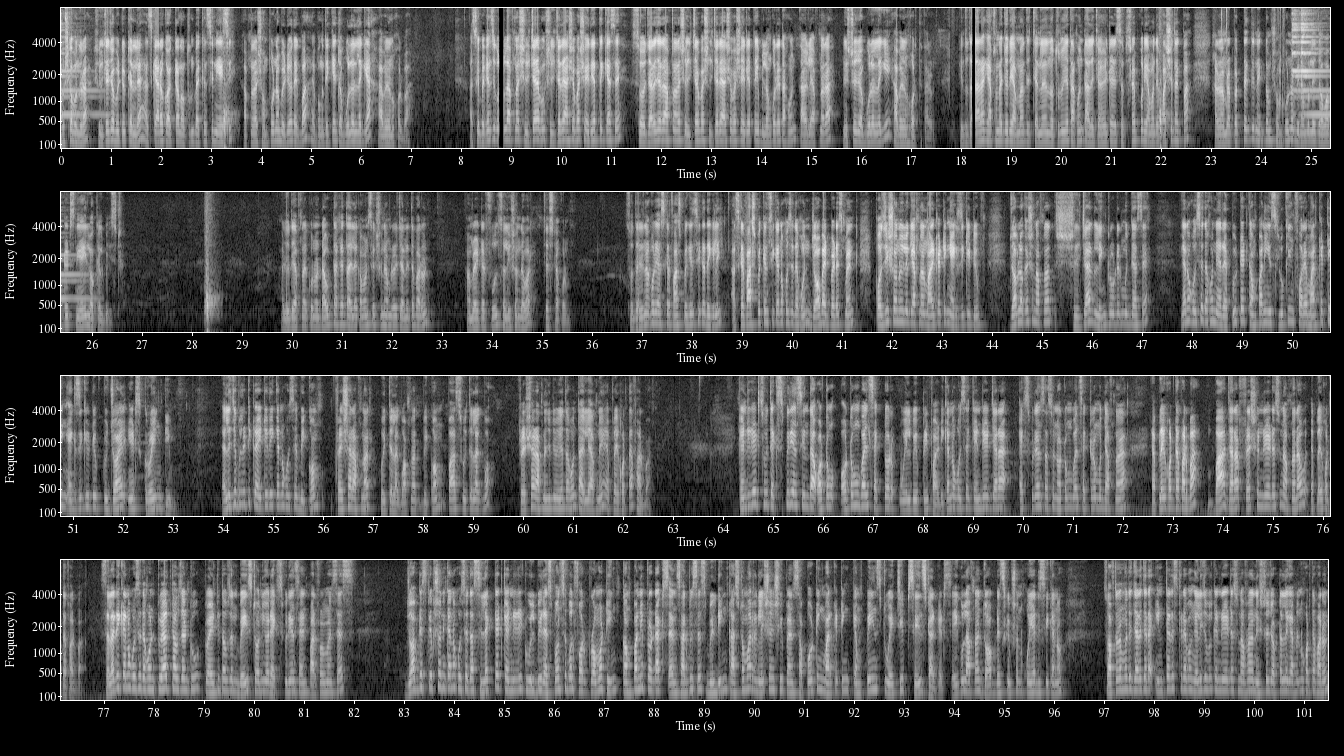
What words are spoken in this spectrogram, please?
নমস্কার বন্ধুরা, Silchar job YouTube চ্যানেলে আজকে আরও কয়েকটা নতুন ভ্যাকেন্সি নিয়ে এসেছি আপনারা সম্পূর্ণ ভিডিও দেখবা এবং দেখে জবগুলোর লাগিয়া আবেদন করবা। আজকে ভ্যাকেন্সিগুলো আপনার শিলচার এবং শিলচারের আশেপাশে এরিয়া থেকে আছে। সো যারা যারা আপনারা শিলচার বা শিলচারের আশেপাশে এরিয়া থেকে বিলং করে থাকুন, তাহলে আপনারা নিশ্চয়ই জবগুলোর লাগি আবেদন করতে পারুন। কিন্তু তার আগে আপনারা যদি আপনাদের চ্যানেলে নতুন হয়ে থাকুন, তাহলে চ্যানেলটা সাবস্ক্রাইব করে আমাদের পাশে থাকবা। কারণ আমরা প্রত্যেক দিন একদম সম্পূর্ণ বিনামূল্যে জব আপডেটস নিয়েই লোকাল বেসড আর যদি আপনার কোনো ডাউট থাকে, তাহলে কমেন্ট সেকশনে আমরা জানাতে পারেন। আমরা এটার ফুল সলিউশন দেওয়ার চেষ্টা করব। সো দেরি না করি আজকের ফার্স্ট ভ্যাকেন্সিটা দেখিলেই আজকের ফার্স্ট ভ্যাকেন্সি কেন কইছে দেখুন? জব অ্যাডভার্টাইজমেন্ট পজিশন হইল কি আপনার মার্কেটিং এক্সিকিউটিভ জব লোকেশন আপনার শিলচার লিঙ্ক রোডের মধ্যে আছে। কেন কইছে দেখুন? A reputed company is looking for a marketing executive to join its growing team eligibility criteria কেন কইছে বিকম ফ্রেশার আপনার হইতে লাগবো। আপনার বিকম পাস হইতে লাগবো। ফ্রেশার আপনি যদি ইয়ে থাকুন তাহলে আপনি অ্যাপ্লাই করতে পারবা। Candidates with experience in the auto automobile sector will be preferred এখানে কইছে? ক্যান্ডিডেট যারা এক্সপিরিয়েন্স আছেন অটোমোবাইল সেক্টরের মধ্যে, আপনারা অ্যাপ্লাই করতে পারবা, বা যারা ফ্রেশ ক্যান্ডিডেট আছেন আপনারাও অ্যাপ্লাই করতে পারবা। স্যালারি কেন কইছে? দেখুন twelve thousand to twenty thousand based on your experience and performances job description এখানে কইছে the selected candidate will be responsible for promoting company products and services building customer relationship and supporting marketing campaigns to achieve sales targets এইগুলো আপনার job description কইয়া দিছি কেন? So আপনার মধ্যে যারা যারা ইন্টারেস্টেড এবং এলিজিবল ক্যান্ডিডেট আছেন, আপনারা নিশ্চয়ই জবটার লাগে অ্যাপ্লাই করতে পারেন।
